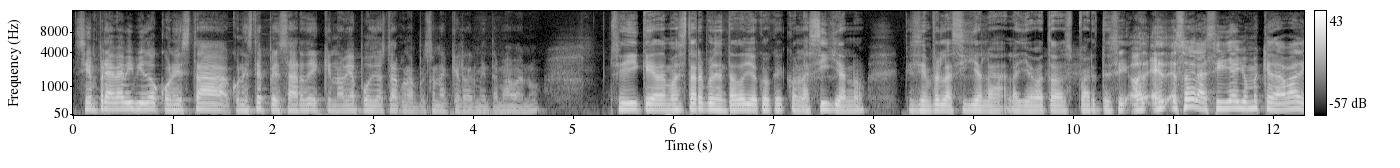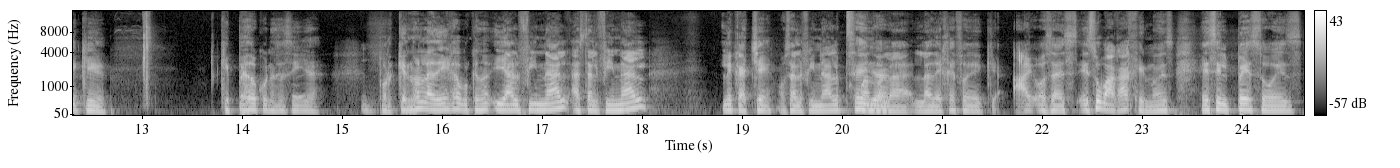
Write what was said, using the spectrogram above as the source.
Siempre había vivido con, esta, con este pesar de que no había podido estar con la persona que él realmente amaba, ¿no? Sí, que además está representado yo creo que con la silla, ¿no? Que siempre la silla la, la lleva a todas partes. Sí, es- eso de la silla yo me quedaba de que, ¿qué pedo con esa silla? ¿Por qué no la deja? ¿Por qué no? Y al final, hasta el final, le caché. O sea, al final, Sí, cuando la, la deja, fue de que, ay, o sea, es, es su bagaje, ¿no? Es, es el peso, es,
